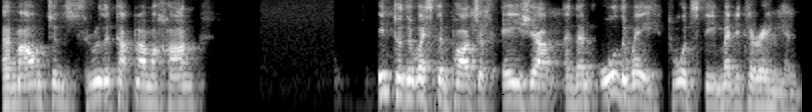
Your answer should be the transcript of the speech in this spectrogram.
uh, mountains through the Taklamakan into the western parts of Asia, and then all the way towards the Mediterranean.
